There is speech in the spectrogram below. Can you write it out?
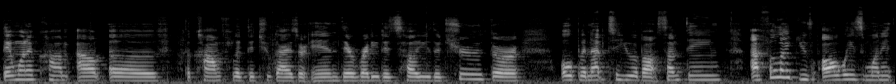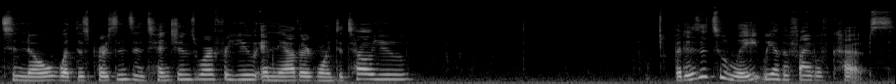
They want to come out of the conflict that you guys are in. They're ready to tell you the truth or open up to you about something. I feel like you've always wanted to know what this person's intentions were for you, and now they're going to tell you. But is it too late? We have the Five of Cups.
